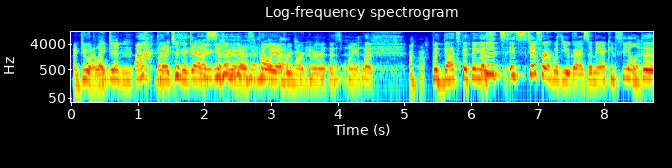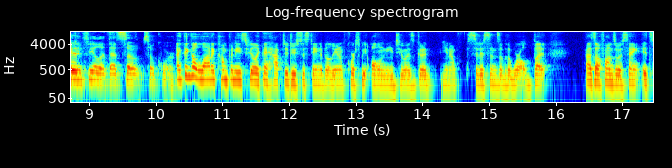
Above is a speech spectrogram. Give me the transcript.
I do. I like. I didn't, but I took a guess. you, you took a guess. Probably every marketer at this point, but but that's the thing. But is, it's it's different with you guys. I mean, I can feel it. The, I can feel it. That's so so core. I think a lot of companies feel like they have to do sustainability, and of course, we all need to as good you know citizens of the world. But as Alfonso was saying, it's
